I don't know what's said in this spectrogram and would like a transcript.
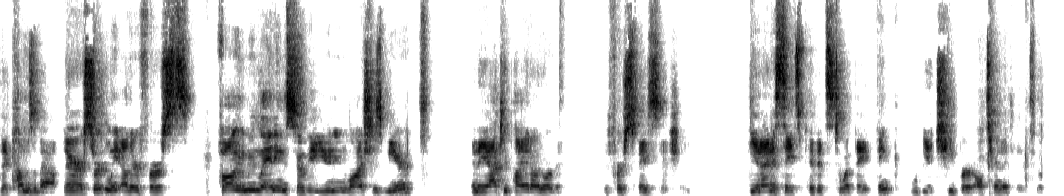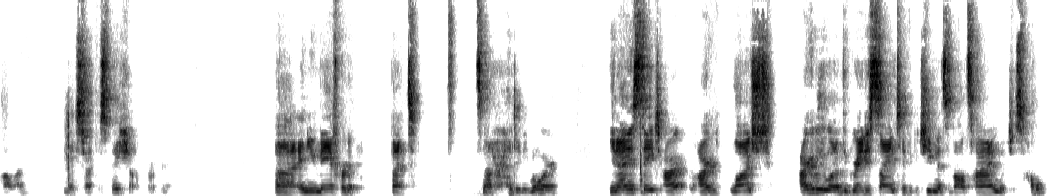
that comes about. There are certainly other firsts. Following the moon landing, the Soviet Union launches Mir, and they occupy it on orbit, the first space station. The United States pivots to what they think will be a cheaper alternative to Apollo, and they start the space shuttle program. Uh, and you may have heard of it, but it's not around anymore. The United States are, are launched arguably one of the greatest scientific achievements of all time, which is Hubble,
